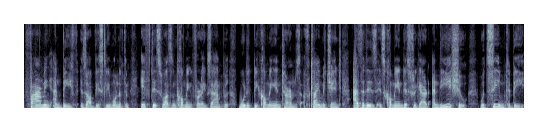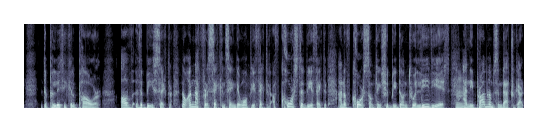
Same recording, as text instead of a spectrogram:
Farming and beef is obviously one of them. If this wasn't coming, for example, would it be coming in terms of climate change? As it is, it's coming in this regard, and the issue would seem to be the political power of the beef sector. No, I'm not for a second saying they won't be affected. Of course they'll be affected. And of course something should be done to alleviate mm. any problems in that regard.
